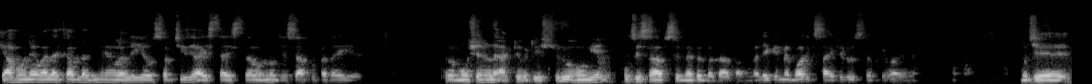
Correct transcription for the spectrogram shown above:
क्या होने वाला कब लगने वाली है वो सब चीज़ें आहिस्ता आहिस्ता उन लोग जैसे आपको पता ही है। प्रमोशनल एक्टिविटीज़ शुरू होंगी, उस हिसाब से मैं फिर बता पाऊँगा। लेकिन मैं बहुत एक्साइटेड हूँ उस सब के बारे में। मुझे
